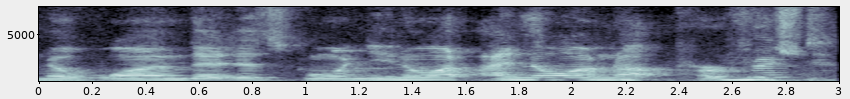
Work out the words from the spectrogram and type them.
know, one that is going, you know what? I know I'm not perfect,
